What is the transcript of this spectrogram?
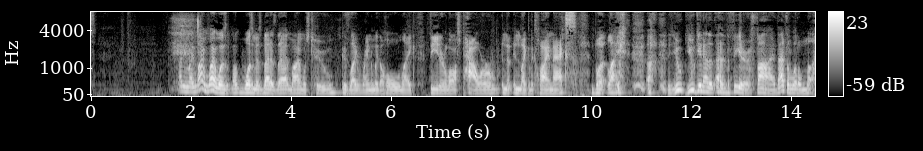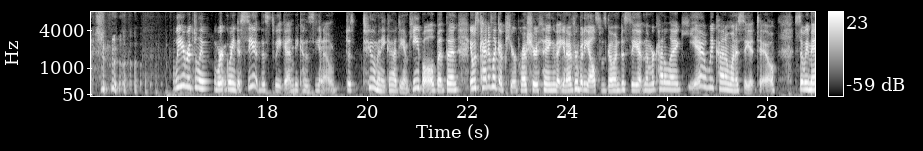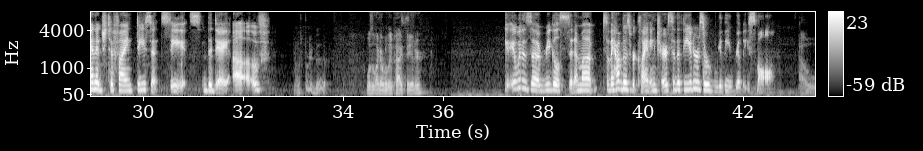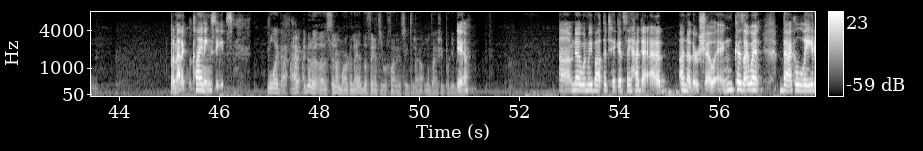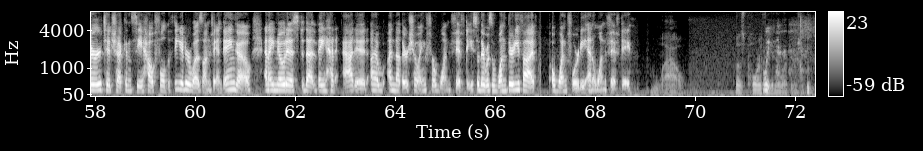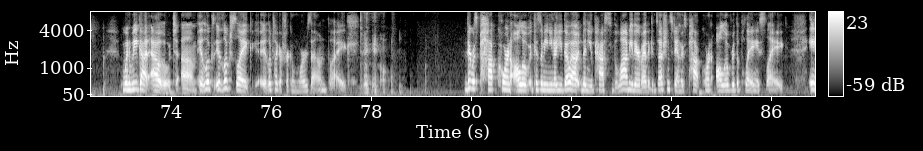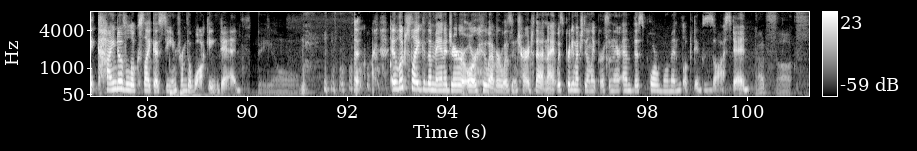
I mean, like mine, mine wasn't wasn't as bad as that. Mine was two because like randomly the whole like theater lost power in, the, in like the climax. But like uh, you you getting out of out of the theater at five, that's a little much. we originally weren't going to see it this weekend because you know just too many goddamn people but then it was kind of like a peer pressure thing that you know everybody else was going to see it and then we're kind of like yeah we kind of want to see it too so we managed to find decent seats the day of That's pretty good. Was it like a really packed theater? it was a regal cinema so they have those reclining chairs so the theaters are really really small. Automatic reclining seats Well, like I, I go to uh, Cinemark and they had the fancy reclining seats, and that one's actually pretty big. Yeah. Um, no, when we bought the tickets, they had to add another showing because I went back later to check and see how full the theater was on Fandango, and I noticed that they had added a, another showing for 150. So there was a 135, a 140, and a 150. Wow. Those poor We- theater workers. When we got out, um, it looks it looks like it looked like a freaking war zone. Like Damn. there was popcorn all over because I mean, you know, you go out and then you pass through the lobby there by the concession stand. There's popcorn all over the place. Like it kind of looks like a scene from The Walking Dead. Damn. It looked like the manager or whoever was in charge that night was pretty much the only person there, and this poor woman looked exhausted. that sucks.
